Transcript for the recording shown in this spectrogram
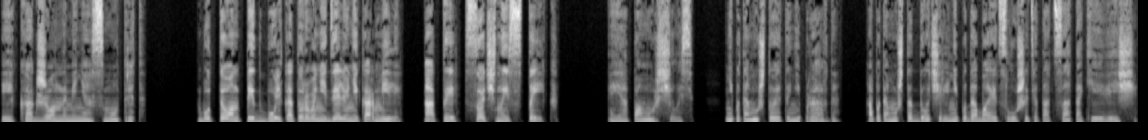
И как же он на меня смотрит? Будто он питбуль, которого неделю не кормили, а ты — сочный стейк. Я поморщилась. Не потому, что это неправда, а потому что дочери не подобает слушать от отца такие вещи.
